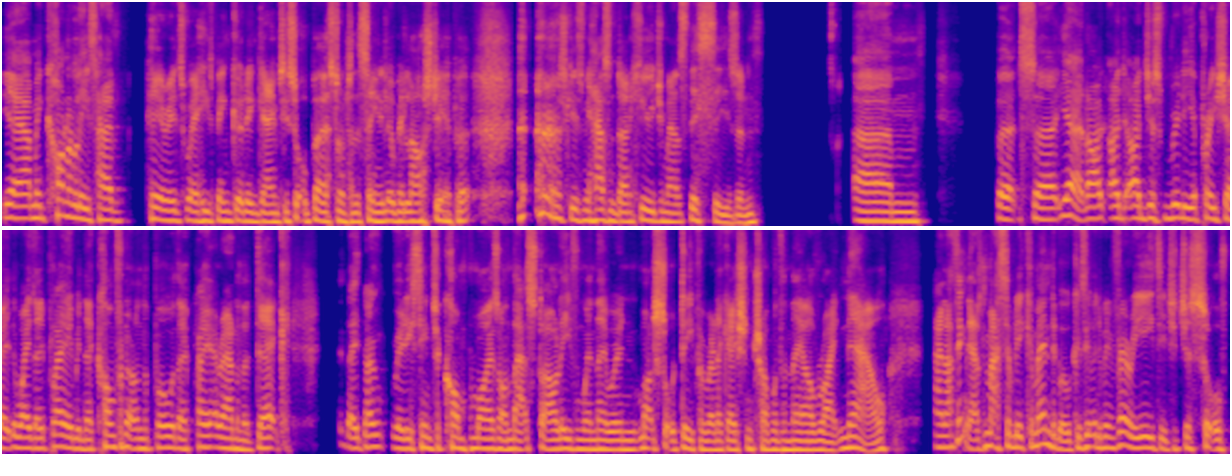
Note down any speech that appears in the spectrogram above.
Yeah. I mean, Connolly's had periods where he's been good in games. He sort of burst onto the scene a little bit last year, but excuse me, hasn't done huge amounts this season. Um, but uh, yeah, I, I I just really appreciate the way they play. I mean, they're confident on the ball. They play it around on the deck. they don't really seem to compromise on that style, even when they were in much sort of deeper relegation trouble than they are right now. And I think that's massively commendable because it would have been very easy to just sort of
